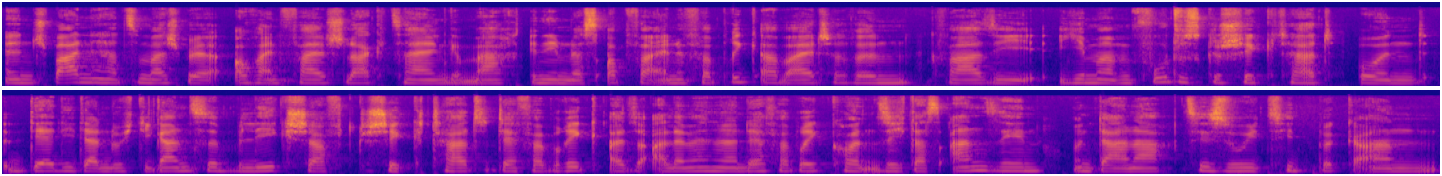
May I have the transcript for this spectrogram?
In Spanien hat zum Beispiel auch ein Fall Schlagzeilen gemacht, in dem das Opfer eine Fabrikarbeiterin quasi jemandem Fotos geschickt hat und der die dann durch die ganze Belegschaft geschickt hat, der Fabrik, also alle Männer der Fabrik konnten sich das ansehen und danach sie Suizid begann.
